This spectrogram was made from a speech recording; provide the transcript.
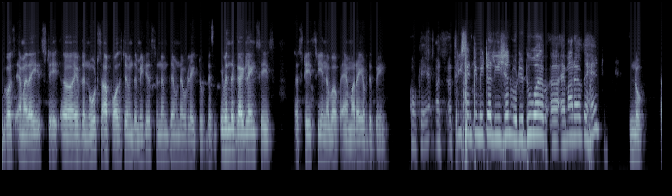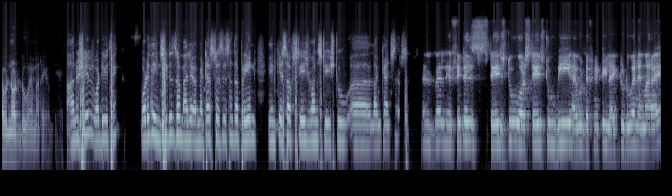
because MRI, stay, uh, if the notes are positive in the mediastinum, then I would like to. Even the guideline says a stage three and above MRI of the brain. Okay, a, a three centimeter lesion, would you do a, a, MRI of the head? No, I would not do MRI of the head. Anusheel, what do you think? What is the incidence of metastasis in the brain in case of stage one, stage two uh, lung cancers? Well, well, if it is stage two or stage 2B, I would definitely like to do an MRI.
